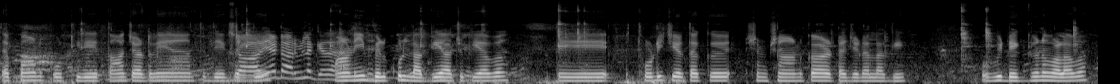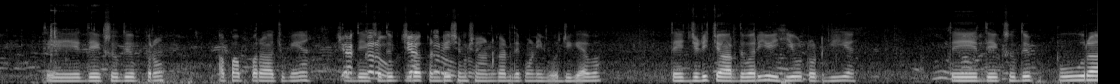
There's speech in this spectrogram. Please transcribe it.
ਤੇ ਆਪਾਂ ਹੁਣ ਕੋਠੀ ਦੇ ਤਾਂ ਚੜ ਰਹੇ ਹਾਂ ਤੇ ਦੇਖ ਸਕਦੇ ਹੋ ਡਰ ਵੀ ਲੱਗਿਆ ਪਾਣੀ ਬਿਲਕੁਲ ਲਾਗੇ ਆ ਚੁੱਕਿਆ ਵਾ ਤੇ ਥੋੜੀ ਚਿਰ ਤੱਕ ਸ਼ਮਸ਼ਾਨ ਘਾਟ ਹੈ ਜਿਹੜਾ ਲਾਗੇ ਉਹ ਵੀ ਡਿੱਗਣ ਵਾਲਾ ਵਾ ਤੇ ਦੇਖ ਸਕਦੇ ਹੋ ਉੱਪਰੋਂ ਆਪਾਂ ਉੱਪਰ ਆ ਚੁੱਕੇ ਹਾਂ ਤੇ ਦੇਖ ਸਕਦੇ ਹੋ ਪੂਰਾ ਕੰਢੇ ਸ਼ਮਸ਼ਾਨ ਘਾਟ ਦੇ ਪਾਣੀ ਪੁੱਜ ਗਿਆ ਵਾ ਤੇ ਜਿਹੜੀ ਚਾਰ ਦੀਵਾਰੀ ਹੋਈ ਸੀ ਉਹ ਟੁੱਟ ਗਈ ਹੈ ਤੇ ਦੇਖ ਸਕਦੇ ਹੋ ਪੂਰਾ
